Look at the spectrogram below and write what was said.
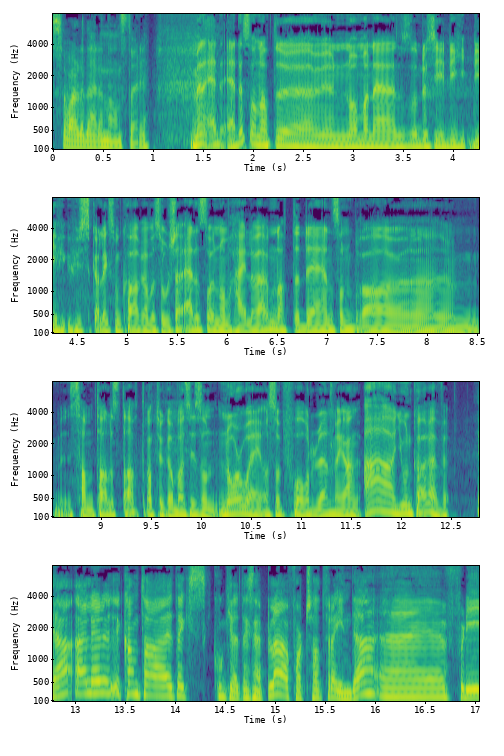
så var det der en annen story. Men er, er det sånn at uh, når man er, som du sier, de, de husker liksom Karev og Solskjær, er det sånn over hele verden at det er en sånn bra uh, samtalestarter at du kan bare si sånn Norway, og så får du den med gang? Ah, Jon Carew! Ja, eller jeg kan ta et eks konkret eksempel, da, fortsatt fra India. Eh, fordi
